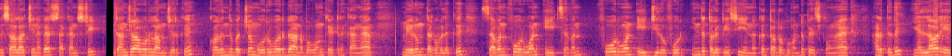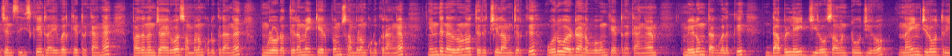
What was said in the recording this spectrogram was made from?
விசாலாட்சி நகர் செகண்ட் ஸ்ட்ரீட் தஞ்சாவூரில் அமைஞ்சிருக்கு. குறைந்தபட்சம் ஒரு வருட அனுபவம் கேட்டிருக்காங்க. மேலும் தகவலுக்கு seven four one eight seven four one eight zero four இந்த தொலைபேசி எண்ணுக்கு தொடர்பு கொண்டு பேசிக்கோங்க. அடுத்தது எல்ஆர் ஏஜென்சிஸ்க்கு டிரைவர் கேட்டிருக்காங்க. பதினஞ்சாயிரரூவா சம்பளம் கொடுக்குறாங்க. உங்களோட திறமைக்கேற்பும் சம்பளம் கொடுக்குறாங்க. இந்த நிறுவனம் திருச்சியில் அமைஞ்சிருக்கு. ஒரு வருட அனுபவம் கேட்டிருக்காங்க. மேலும் தகவலுக்கு double eight zero seven two zero nine zero three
